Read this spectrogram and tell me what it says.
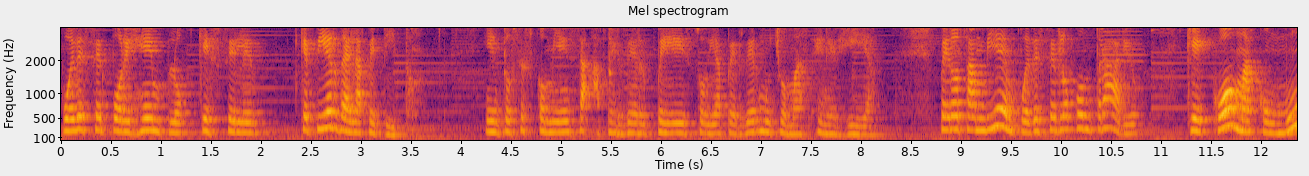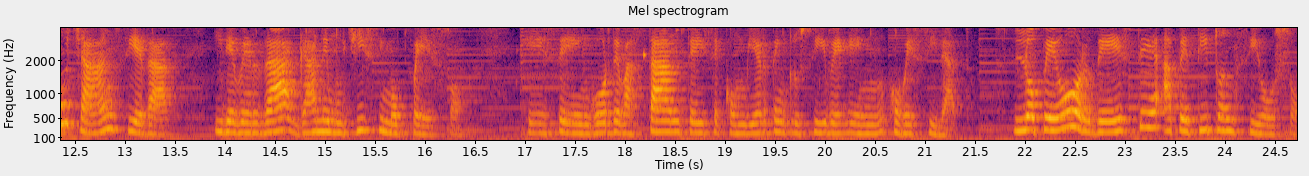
Puede ser, por ejemplo, que se le que pierda el apetito y entonces comienza a perder peso y a perder mucho más energía. Pero también puede ser lo contrario, que coma con mucha ansiedad y de verdad gane muchísimo peso se engorde bastante y se convierte inclusive en obesidad. Lo peor de este apetito ansioso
